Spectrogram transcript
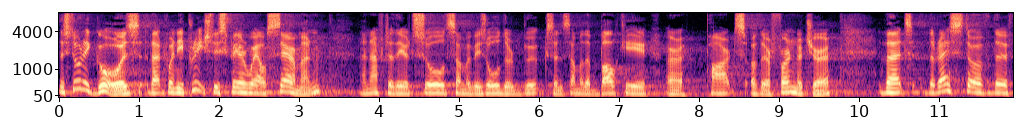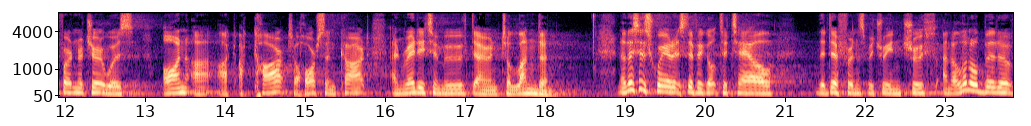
The story goes that when he preached his farewell sermon, and after they had sold some of his older books and some of the bulky uh, parts of their furniture, that the rest of the furniture was on a, a, a cart, a horse and cart, and ready to move down to London. Now, this is where it's difficult to tell the difference between truth and a little bit of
